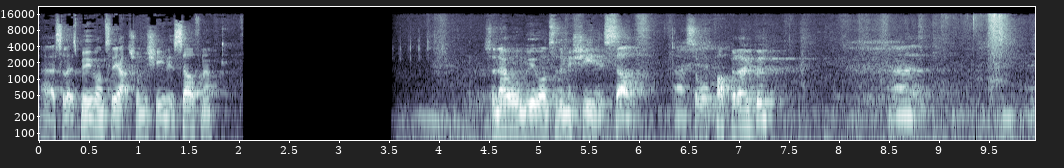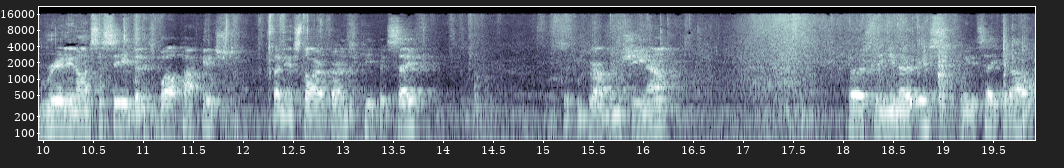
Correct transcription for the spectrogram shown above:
Uh, so let's move on to the actual machine itself now. So now we'll move on to the machine itself. Uh, so we'll pop it open. Uh, really nice to see that it's well packaged, plenty of styrofoam to keep it safe. So if you grab the machine out, first thing you notice when you take it out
